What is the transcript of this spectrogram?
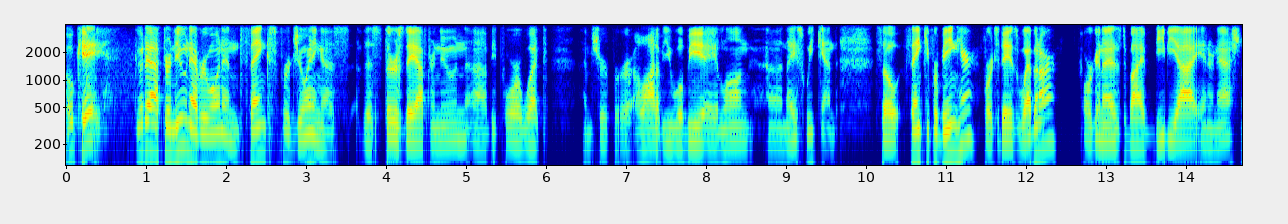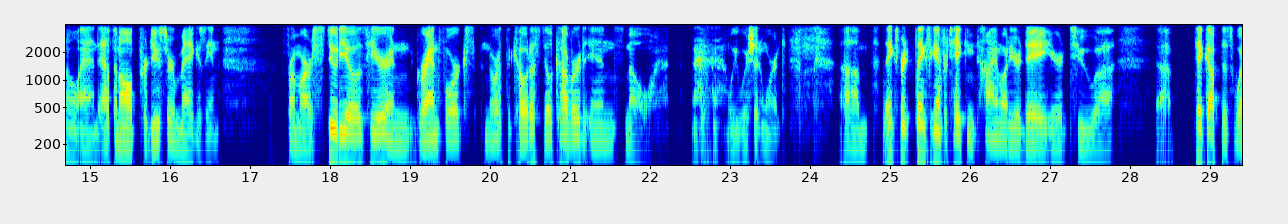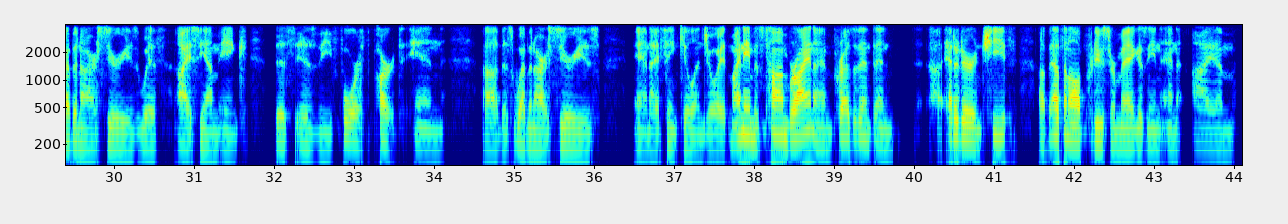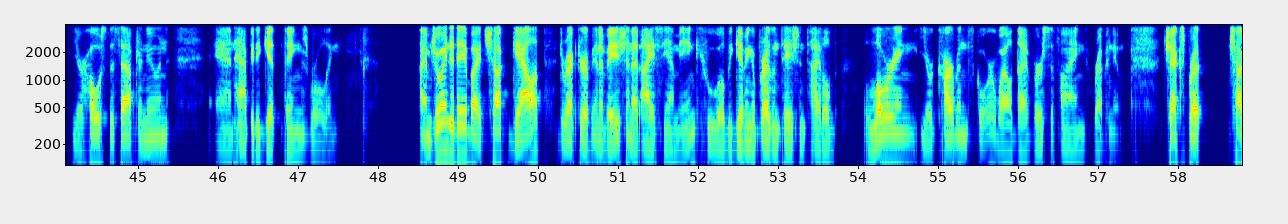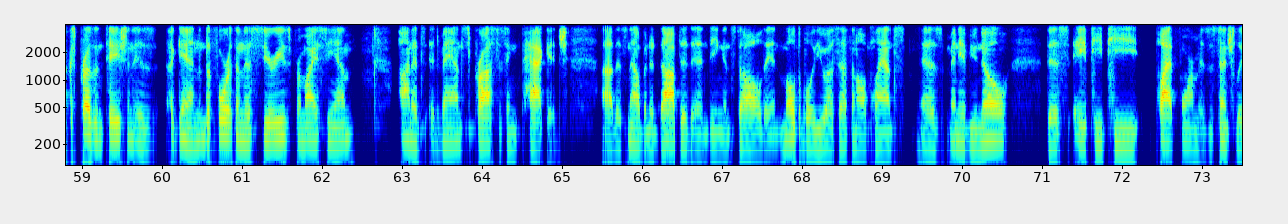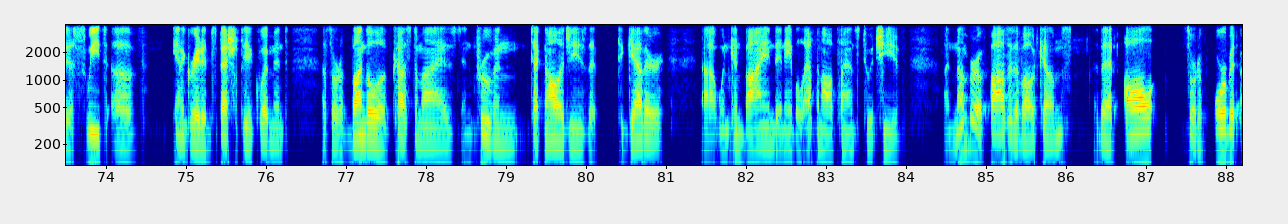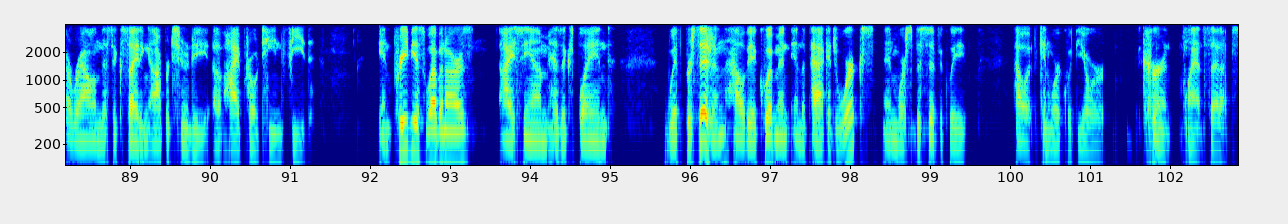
Okay, good afternoon, everyone, and thanks for joining us this Thursday afternoon uh, before what I'm sure for a lot of you will be a long, uh, nice weekend. So, thank you for being here for today's webinar organized by BBI International and Ethanol Producer Magazine. From our studios here in Grand Forks, North Dakota, still covered in snow. we wish it weren't. Um, thanks for thanks again for taking time out of your day here to uh, uh, pick up this webinar series with ICM Inc. This is the fourth part in uh, this webinar series, and I think you'll enjoy it. My name is Tom Bryan. I'm president and uh, editor in chief of Ethanol Producer Magazine, and I am your host this afternoon and happy to get things rolling. I'm joined today by Chuck Gallop, Director of Innovation at ICM Inc., who will be giving a presentation titled Lowering Your Carbon Score While Diversifying Revenue. Chuck's, pre Chuck's presentation is, again, the fourth in this series from ICM on its advanced processing package uh, that's now been adopted and being installed in multiple U.S. ethanol plants. As many of you know, this APP platform is essentially a suite of integrated specialty equipment, a sort of bundle of customized and proven technologies that together, uh, when combined, enable ethanol plants to achieve a number of positive outcomes that all sort of orbit around this exciting opportunity of high protein feed. In previous webinars, ICM has explained with precision how the equipment in the package works, and more specifically, how it can work with your current plant setups.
